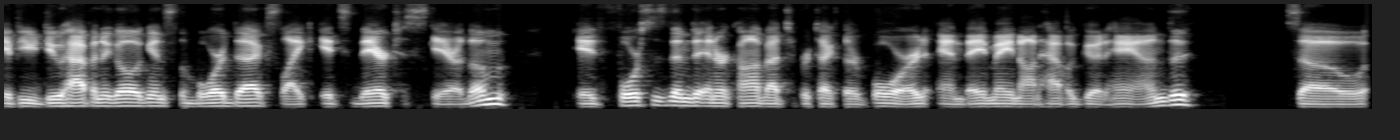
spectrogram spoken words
if you do happen to go against the board decks, like it's there to scare them. It forces them to enter combat to protect their board, and they may not have a good hand. So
